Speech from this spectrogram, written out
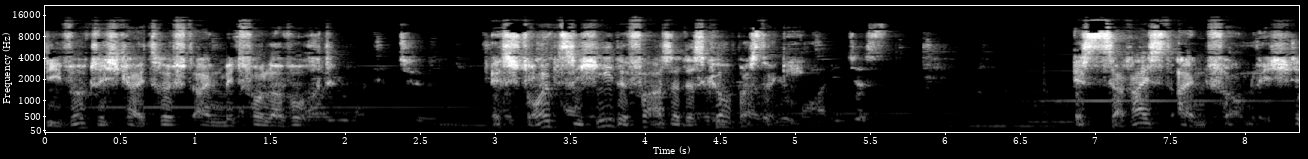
Die Wirklichkeit trifft einen mit voller Wucht. Es sträubt sich jede Faser des Körpers dagegen. Es zerreißt einen förmlich.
